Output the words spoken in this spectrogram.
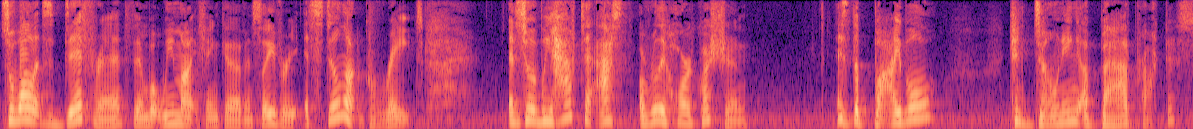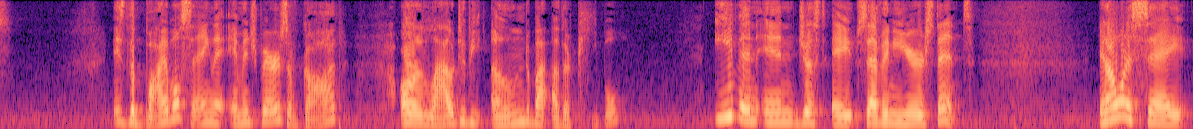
So while it's different than what we might think of in slavery, it's still not great. And so we have to ask a really hard question Is the Bible condoning a bad practice? Is the Bible saying that image bearers of God are allowed to be owned by other people? Even in just a seven year stint. And I want to say,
